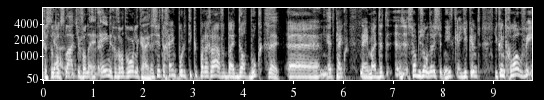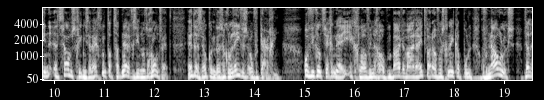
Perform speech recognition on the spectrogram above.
Dus dat ontslaat je van enige verantwoordelijkheid. Er zitten geen politieke paragrafen bij dat boek. Nee. Uh, het kijk, boek. Nee, maar dit, zo bijzonder is het niet. Kijk, je, kunt, je kunt geloven in het zelfbeschikkingsrecht, want dat staat nergens in onze grondwet dat, is ook een, een levensovertuiging. Of je kunt zeggen: nee, ik geloof in de geopenbaarde waarheid, waarover geen enkele of nauwelijks, wel,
